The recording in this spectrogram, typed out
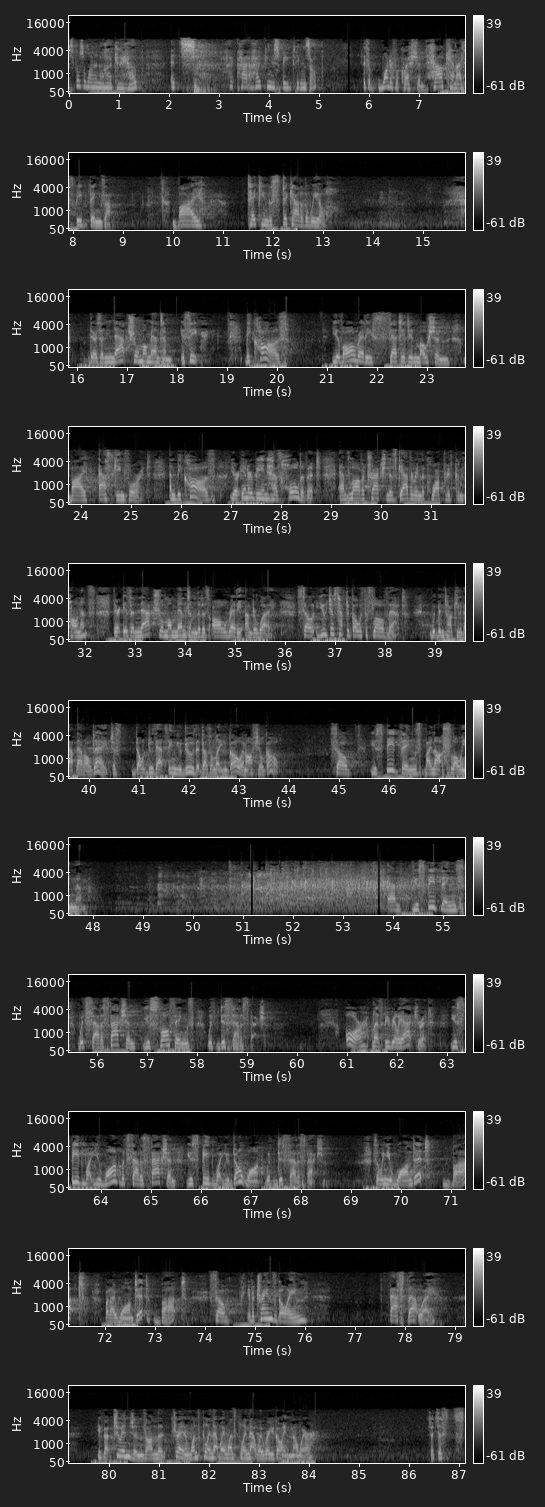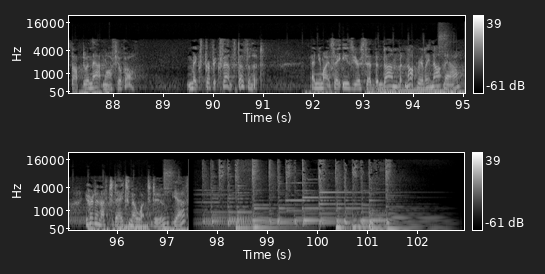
suppose I want to know how can I help? It's how, how, how can you speed things up? It's a wonderful question. How can I speed things up? By taking the stick out of the wheel. There's a natural momentum. You see, because you've already set it in motion by asking for it. And because your inner being has hold of it and law of attraction is gathering the cooperative components, there is a natural momentum that is already underway. So you just have to go with the flow of that. We've been talking about that all day. Just don't do that thing you do that doesn't let you go and off you'll go. So you speed things by not slowing them. And you speed things with satisfaction, you slow things with dissatisfaction. Or, let's be really accurate, you speed what you want with satisfaction, you speed what you don't want with dissatisfaction. So when you want it, but, but I want it, but, so if a train's going fast that way, you've got two engines on the train and one's pulling that way and one's pulling that way. Where are you going? Nowhere. So just stop doing that and off you'll go. Makes perfect sense, doesn't it? And you might say easier said than done, but not really, not now. You heard enough today to know what to do, yes?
